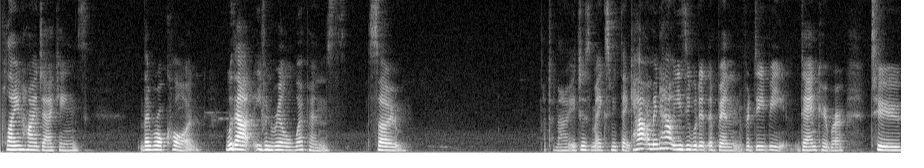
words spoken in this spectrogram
plane hijackings, they were all caught without even real weapons. So I don't know. It just makes me think. How I mean, how easy would it have been for DB Dan Cooper to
